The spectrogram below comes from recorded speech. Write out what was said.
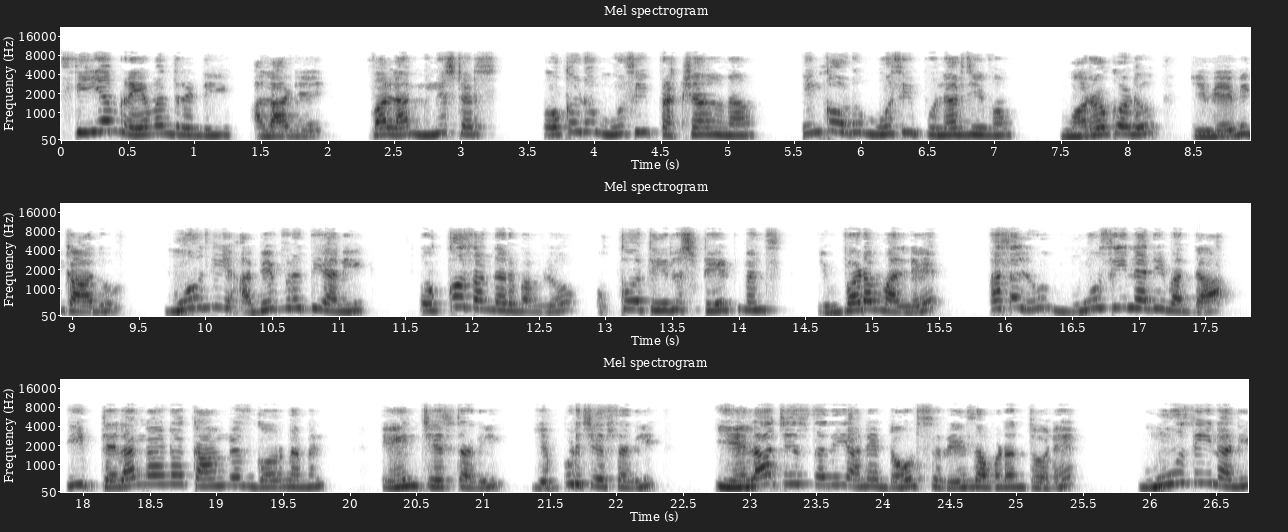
సీఎం రేవంత్ రెడ్డి అలాగే వాళ్ళ మినిస్టర్స్ ఒకడు మూసీ ప్రక్షాళన, ఇంకోడు మూసీ పునర్జీవం, మరొకడు ఇవేవి కాదు మూసీ అభివృద్ధి అని ఒక్కో సందర్భంలో ఒక్కో తీరు స్టేట్మెంట్స్ ఇవ్వడం వల్లే అసలు మూసీ నది వద్ద ఈ తెలంగాణ కాంగ్రెస్ గవర్నమెంట్ ఏం చేస్తుంది ఎప్పుడు చేస్తుంది ఎలా చేస్తుంది అనే డౌట్స్ రేజ్ అవ్వడంతోనే మూసీ నది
